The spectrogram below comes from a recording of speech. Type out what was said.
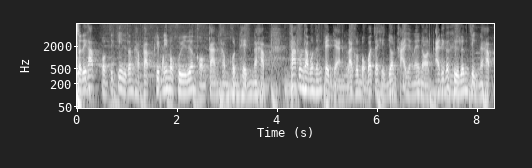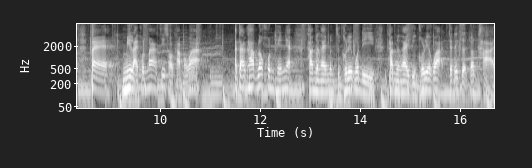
สวัสดีครับ ผมติ๊กกี้ดิต้องทำครับ คลิปนี้มาคุยเรื่องของการทำคอนเทนต์นะครับ ถ้าคุณทำคอนเทนต์เป็นเนี่ยหลายคนบอกว่าจะเห็นยอดขายอย่างแน่นอน อันนี้ก็คือเรื่องจริงนะครับ แต่มีหลายคนมากที่สอบถามมาว่า อาจารย์ครับแล้วคอนเทนต์เนี่ยทำยังไงมันถึงเขาเรียกว่าดีทำยังไงถึงเขาเรียกว่าจะได้เกิดยอดขาย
